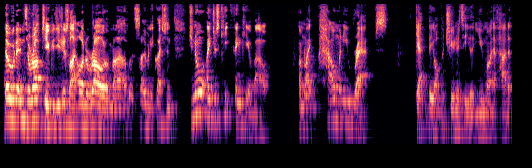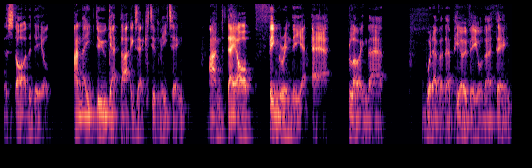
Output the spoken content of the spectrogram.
don't want to interrupt you because you're just like on a roll. Like, I've got so many questions. Do you know what I just keep thinking about? I'm like, how many reps get the opportunity that you might have had at the start of the deal and they do get that executive meeting and they are finger in the air blowing their whatever their POV or their thing.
